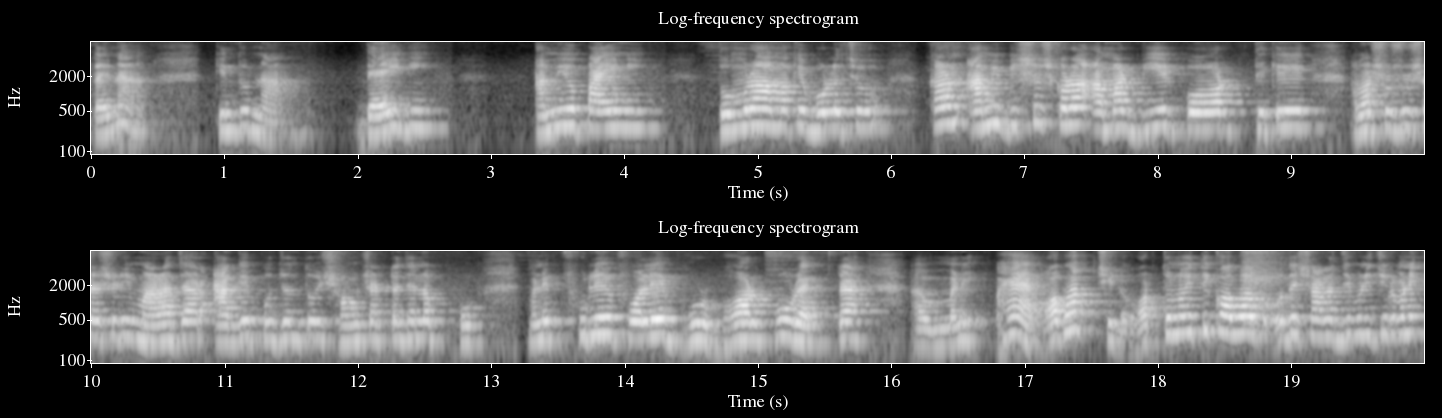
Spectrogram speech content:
তাই না? কিন্তু না, দেয়নি। আমিও পাইনি। তোমরা আমাকে বলেছ কারণ আমি বিশ্বাস করা, আমার বিয়ের পর থেকে আমার শ্বশুর শাশুড়ি মারা যাওয়ার আগে পর্যন্ত ওই সংসারটা যেন মানে ফুলে ফলে ভর- ভরপুর একটা মানে হ্যাঁ অভাব ছিল। অর্থনৈতিক অভাব ওদের সারা জীবনই ছিল। মানে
